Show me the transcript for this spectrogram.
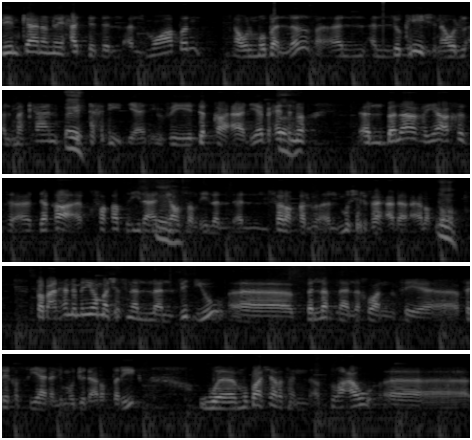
بإمكانه أنه يحدد ال- المواطن أو المبلغ ال- اللوكيشن أو المكان إيه. بالتحديد يعني في دقة عالية بحيث أه. إنه البلاغ يأخذ دقائق فقط إلى أن مم. يوصل إلى ال- الفرق الم- المشرفة على على. الطرق. طبعا إحنا من يوم ما شفنا ال- الفيديو آه، بلغنا الإخوان في آه، فريق الصيانة اللي موجود على الطريق ومباشرة اطلعوا آه،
